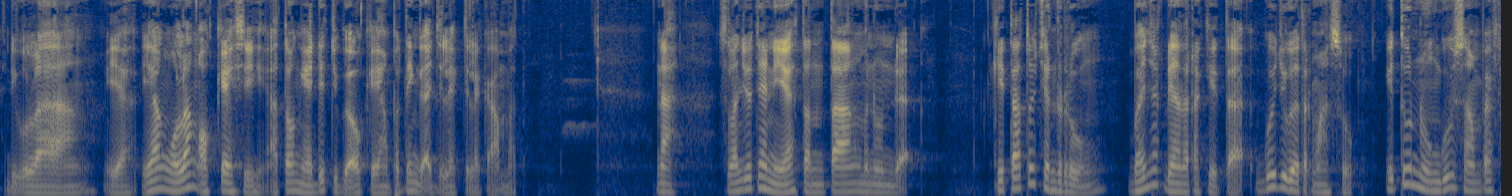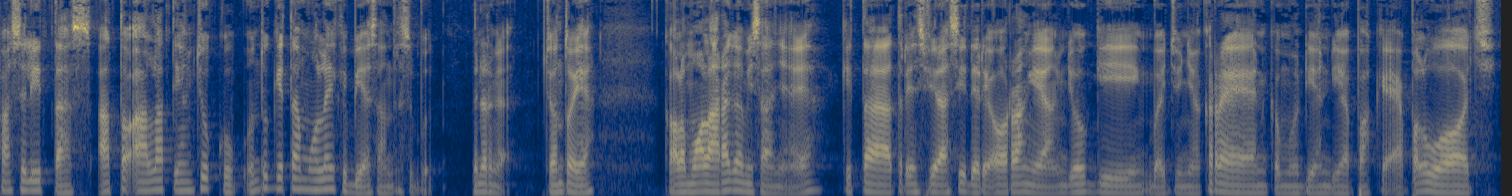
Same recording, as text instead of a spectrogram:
diulang, ya yang ngulang oke okay sih atau ngedit juga oke, okay. yang penting nggak jelek-jelek amat. Nah selanjutnya nih ya tentang menunda kita tuh cenderung, banyak di antara kita, gue juga termasuk, itu nunggu sampai fasilitas atau alat yang cukup untuk kita mulai kebiasaan tersebut. Bener nggak? Contoh ya, kalau mau olahraga misalnya ya, kita terinspirasi dari orang yang jogging, bajunya keren, kemudian dia pakai Apple Watch,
